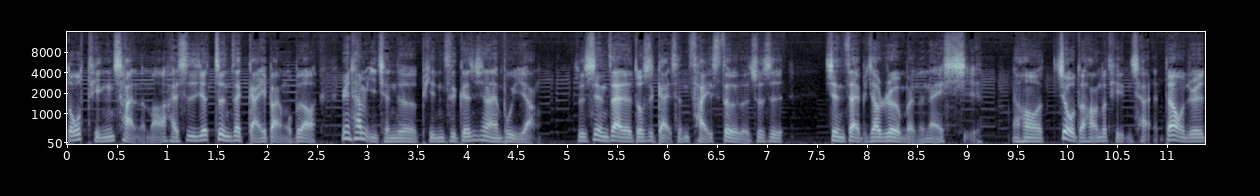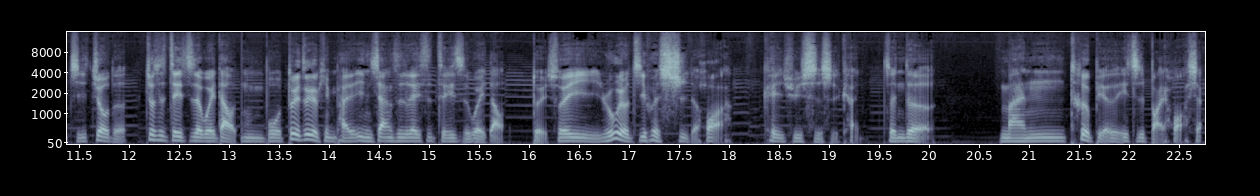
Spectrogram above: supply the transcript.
都停产了吗？还是就正在改版？我不知道，因为他们以前的瓶子跟现在不一样。就是现在的都是改成彩色的，就是现在比较热门的那些，然后旧的好像都停产。但我觉得其实旧的就是这支的味道，嗯，我对这个品牌的印象是类似这一支味道。对，所以如果有机会试的话，可以去试试看，真的蛮特别的一支白花香。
